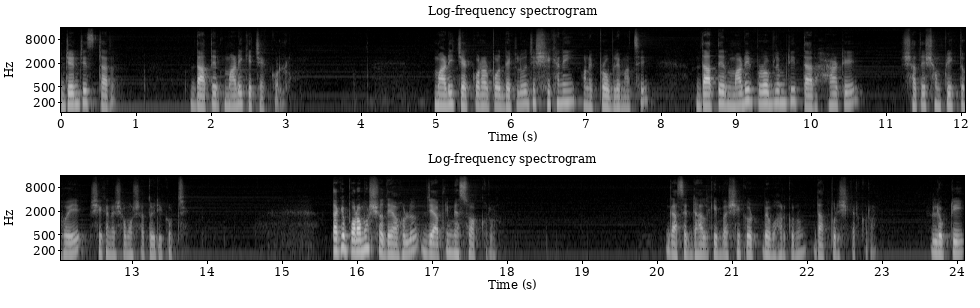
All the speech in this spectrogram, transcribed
ডেন্টিস্ট তার দাঁতের মাড়িকে চেক করল। মাড়ি চেক করার পর দেখল যে সেখানেই অনেক প্রবলেম আছে। দাঁতের মাড়ির প্রবলেমটি তার হার্টে সাথে সম্পৃক্ত হয়ে সেখানে সমস্যা তৈরি করছে। তাকে পরামর্শ দেওয়া হলো যে আপনি মেসোয়াক করুন। গাছের ঢাল কিংবা শিকড় ব্যবহার করুন, দাঁত পরিষ্কার করুন। লোকটি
